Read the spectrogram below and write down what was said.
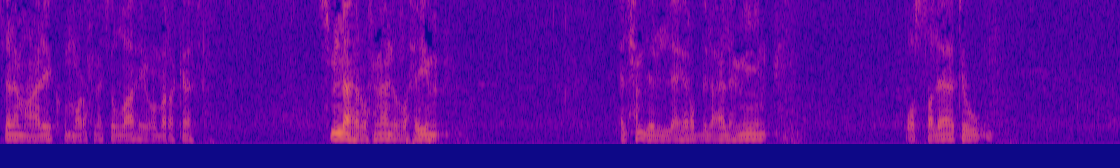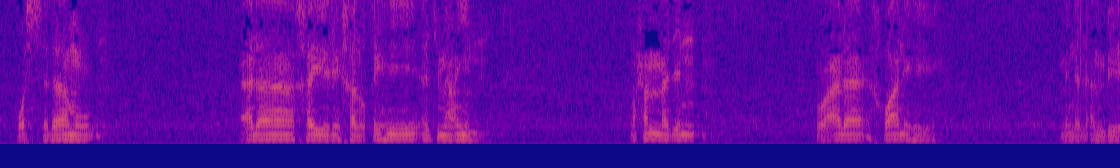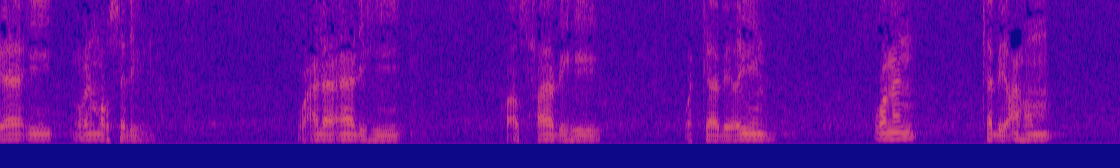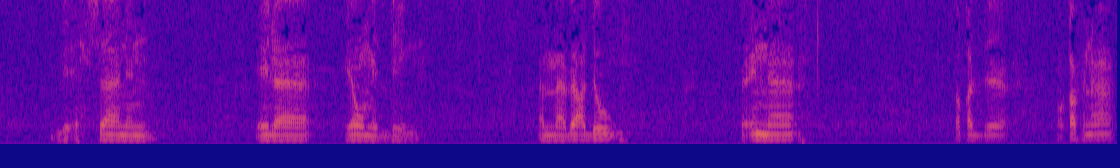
السلام عليكم ورحمة الله وبركاته. بسم الله الرحمن الرحيم. الحمد لله رب العالمين والصلاة والسلام على خير خلقه أجمعين محمد وعلى إخوانه من الأنبياء والمرسلين وعلى آله وأصحابه والتابعين ومن تبعهم بإحسان إلى يوم الدين. أما بعد فإن فقد وقفنا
